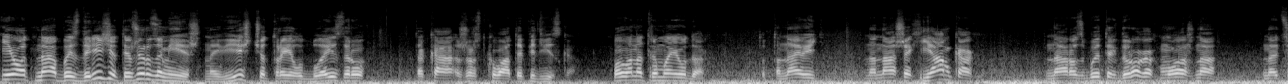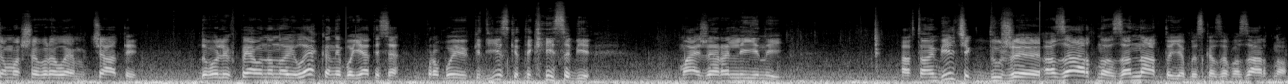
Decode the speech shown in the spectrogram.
І от на бездоріжжі ти вже розумієш, навіщо трейлблейзеру така жорсткувата підвіска. Бо вона тримає удар. Тобто навіть на наших ямках, на розбитих дорогах можна на цьому шевроле мчати доволі впевнено і легко, не боятися пробоїв підвіски, такий собі майже ралійний автомобільчик дуже азартно, занадто, я би сказав, азартно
